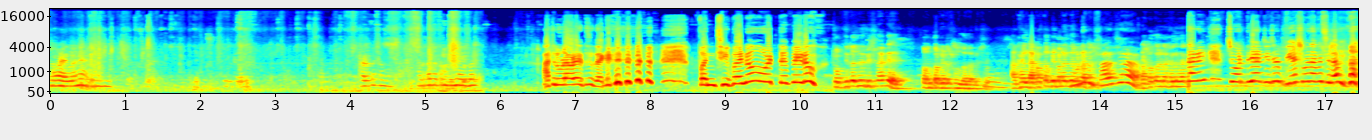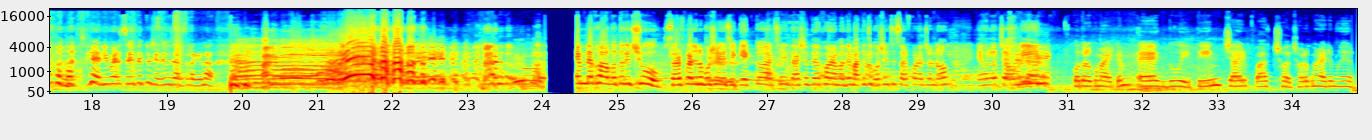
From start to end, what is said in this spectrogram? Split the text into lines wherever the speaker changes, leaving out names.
হ্যাঁ হ্যাঁ আচ্ছা উড়া উড়া দিতেছে দেখ। পঞ্ছি বানো উড়তে পেরো।
সবজিটা যদি থাকে তখন তরকারিটা সুন্দর বেশি। আর খালি দেবো
সালসা
ডাটা তরকারি খালি থাকে।
আরে দিয়ে আর জিজুর বিয়ের সময় আমি ছিলাম না। আজকে অ্যানিভার্সারিতে একটু সেজে গুজে আসতে লাগে না। দেখো কত কিছু সার্ভ করার জন্য বসে গেছি। কেক তো আছে, তার সাথে এখন আমাদের মাথাচি বসে গেছি সার্ভ করার জন্য। এ হলো চাউমিন। কত রকমের আইটেম এক, দুই, তিন, চার, পাঁচ, ছয় ছয় রকমের আইটেম হয়ে গেল।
